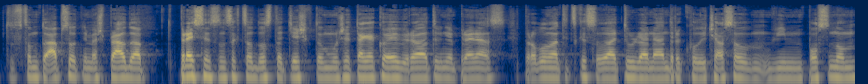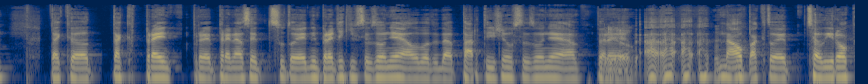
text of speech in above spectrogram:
v tomto absolútne máš pravdu a presne som sa chcel dostať tiež k tomu, že tak ako je relatívne pre nás problematické sledovať Tour Down Under kvôli časovým posunom, tak, eh, tak pre, pre, pre nás je, sú to jedny preteky v sezóne, alebo teda pár týždňov v sezóne a, pre, a, a, a naopak to je celý rok,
